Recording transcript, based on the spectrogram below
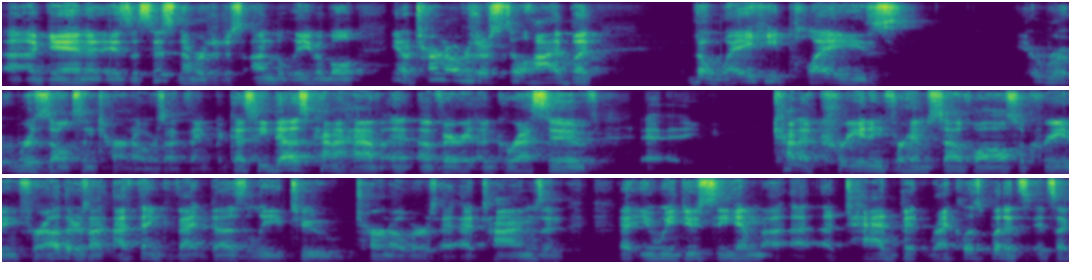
Uh, again, his assist numbers are just unbelievable. You know, turnovers are still high, but the way he plays results in turnovers, I think, because he does kind of have a, a, very aggressive, uh, kind of creating for himself while also creating for others. I, I think that does lead to turnovers at, at times. And we do see him a, a, tad bit reckless, but it's it's a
